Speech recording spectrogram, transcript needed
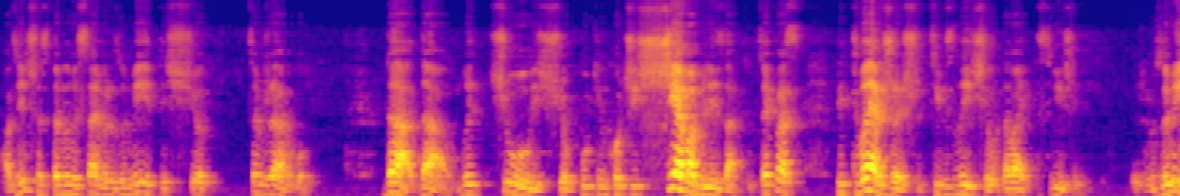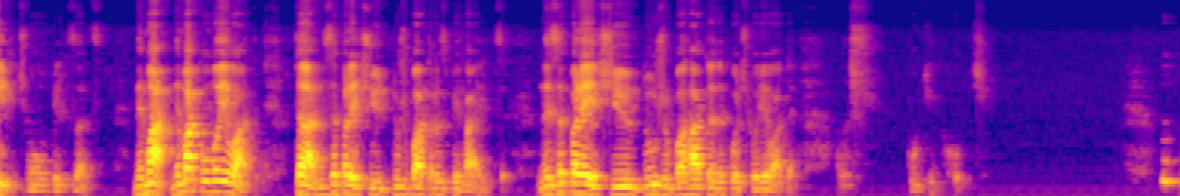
А з іншої сторони, ви самі розумієте, що це вже агон. Да, да, ви чули, що Путін хоче ще мобілізацію. Це якраз підтверджує, що цих знищили, давайте свіжі. Ви ж розумієте, чому мобілізація? Нема, нема кому воювати. Так, не заперечують, дуже багато розбігаються. Не заперечують, дуже багато не хочуть воювати. Але ж Путін хоче. Ну,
